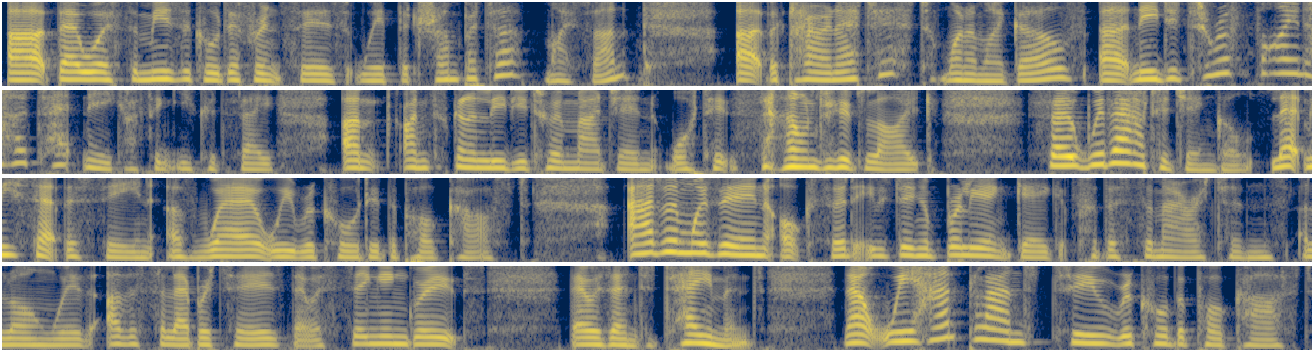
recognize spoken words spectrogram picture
Uh, there were some musical differences with the trumpeter, my son. Uh, the clarinetist, one of my girls, uh, needed to refine her technique, I think you could say. Um, I'm just going to leave you to imagine what it sounded like. So, without a jingle, let me set the scene of where we recorded the podcast. Adam was in Oxford. He was doing a brilliant gig for the Samaritans, along with other celebrities. There were singing groups, there was entertainment. Now, we had planned to record the podcast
